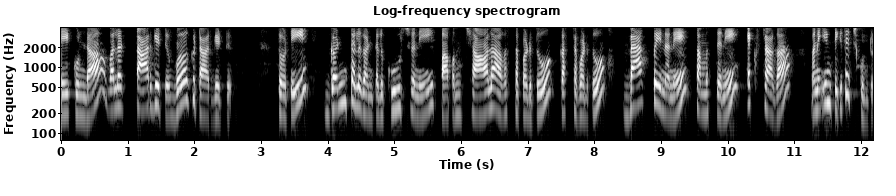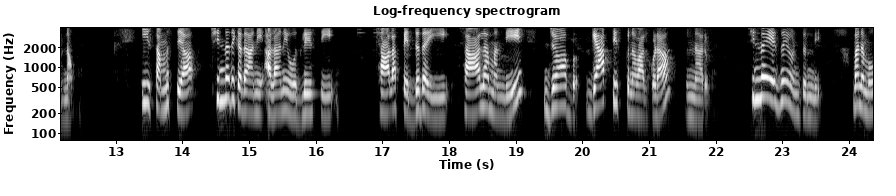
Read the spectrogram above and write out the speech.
లేకుండా వాళ్ళ టార్గెట్ వర్క్ టార్గెట్ తోటి గంటలు గంటలు కూర్చొని పాపం చాలా అవస్థపడుతూ కష్టపడుతూ బ్యాక్ పెయిన్ అనే సమస్యని ఎక్స్ట్రాగా మన ఇంటికి తెచ్చుకుంటున్నాం. ఈ సమస్య చిన్నది కదా అని అలానే వదిలేసి చాలా పెద్దదయ్యి చాలా మంది జాబ్ గ్యాప్ తీసుకున్న వాళ్ళు కూడా ఉన్నారు. చిన్న ఏజే ఉంటుంది. మనము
